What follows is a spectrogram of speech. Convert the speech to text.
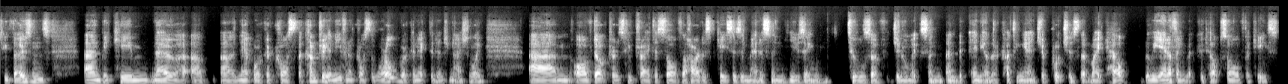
2000s and became now a, a, network across the country and even across the world. We're connected internationally. Um, of doctors who try to solve the hardest cases in medicine using tools of genomics and, and any other cutting edge approaches that might help, really anything that could help solve the case.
